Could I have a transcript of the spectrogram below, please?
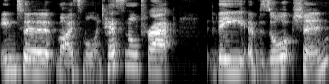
into my small intestinal tract, the absorption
